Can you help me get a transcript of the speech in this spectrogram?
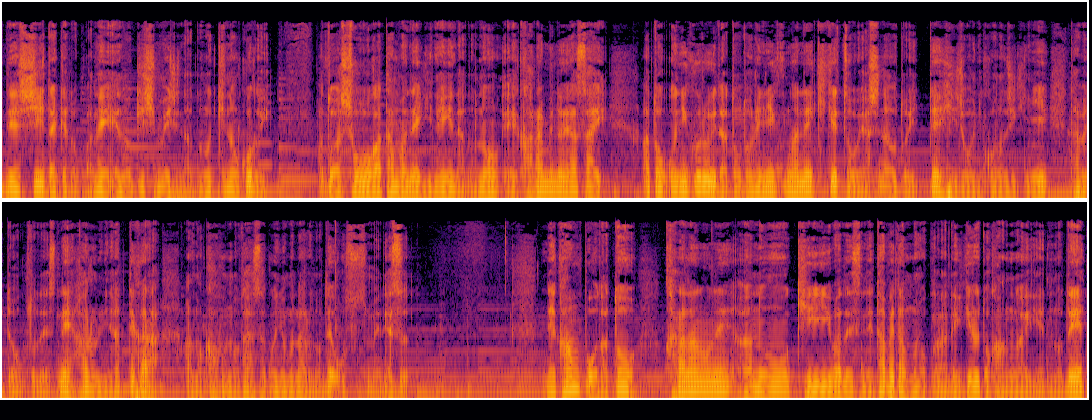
で、椎茸とかね、えのきしめじなどのキノコ類。あとは生姜、玉ねぎ、ネギなどの、えー、辛みの野菜。あと、お肉類だと鶏肉がね、気血を養うといって、非常にこの時期に食べておくとですね、春になってから、あの、花粉の対策にもなるのでおすすめです。で漢方だと体のねあの気はですね食べたものからできると考えているので、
